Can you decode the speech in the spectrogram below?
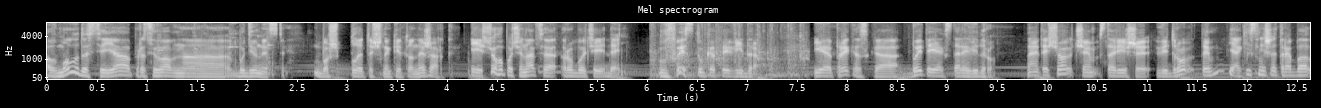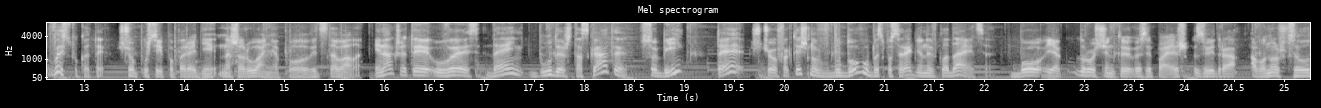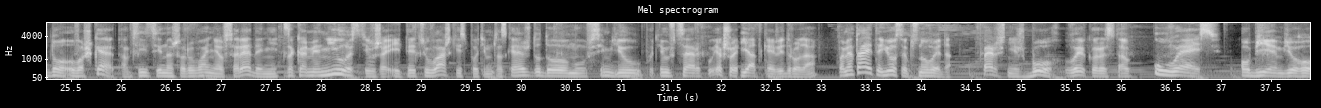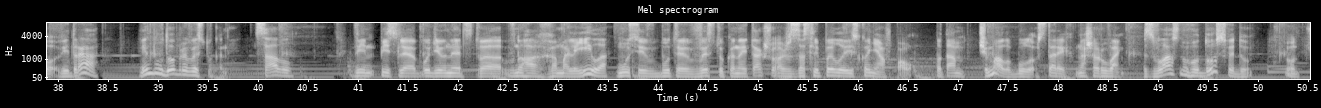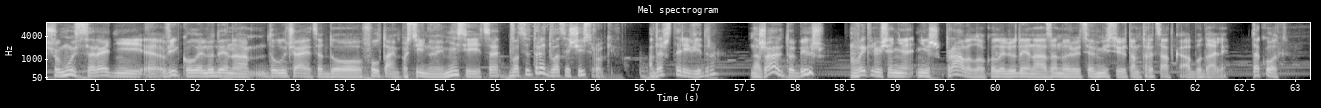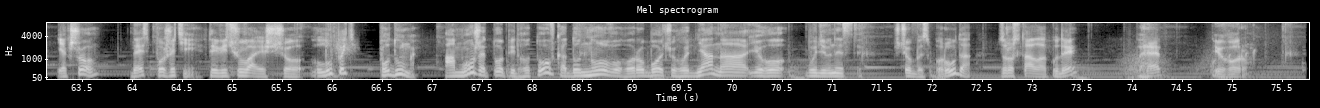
В молодості я працював на будівництві, бо ж плиточники то не жарт. І з чого починався робочий день? Вистукати відра. Є приказка бити як старе відро. Знаєте що? Чим старіше відро, тим якісніше треба вистукати, щоб усі попередні нашарування повідставали. Інакше ти увесь день будеш таскати в собі те, що фактично в будову безпосередньо не вкладається. Бо як розчин ти висипаєш з відра, а воно ж все одно важке. Там всі ці нашарування всередині, закам'янілості вже, і ти цю важкість потім таскаєш додому, в сім'ю, потім в церкву. Якщо ядке відро, да? пам'ятаєте Йосип Сновида? Перш ніж Бог використав увесь об'єм його відра, він був добре вистуканий. Савл. Він після будівництва в ногах Гамаліїла мусів бути вистуканий так, що аж засліпило і з коня впав. Бо там чимало було старих нашарувань. З власного досвіду, от чомусь середній е, вік, коли людина долучається до фултайм постійної місії, це 23-26 років. А де ж старі відра? На жаль, то більш виключення ніж правило, коли людина занурюється в місію там 30 або далі. Так от, якщо десь по житті ти відчуваєш, що лупить, подумай. А може, то підготовка до нового робочого дня на його будівництві, щоби споруда зростала куди? Вперед і вгору.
